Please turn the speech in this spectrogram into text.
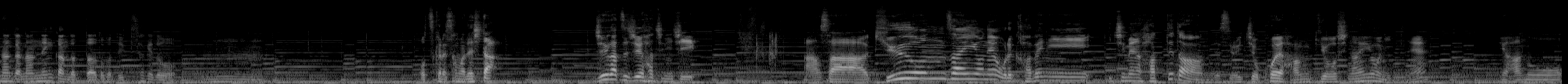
なんか何年間だったとかって言ってたけどうん。お疲れ様でした。10月18日。あのさ吸音材をね俺壁に一面貼ってたんですよ。一応声反響しないようにってね。やあの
